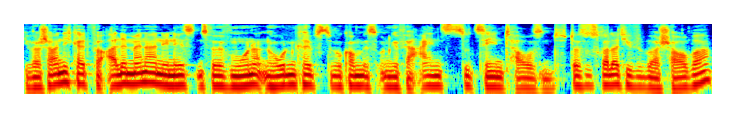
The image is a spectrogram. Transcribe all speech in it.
Die Wahrscheinlichkeit für alle Männer in den nächsten zwölf Monaten Hodenkrebs zu bekommen ist ungefähr 1 zu 10.000. Das ist relativ überschaubar.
